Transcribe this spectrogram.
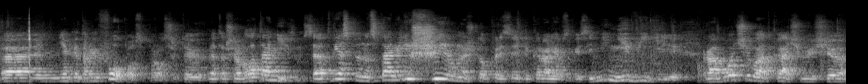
э, некоторый фокус просто, что это шарлатанизм. Соответственно, ставили ширмы, чтобы представители королевской семьи не видели рабочего, откачивающего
